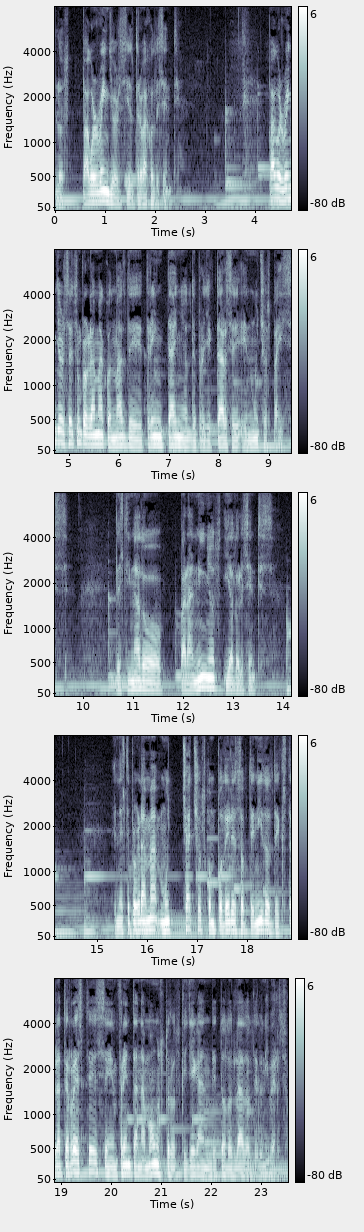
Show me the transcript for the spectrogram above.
los Power Rangers y el trabajo decente. Power Rangers es un programa con más de 30 años de proyectarse en muchos países, destinado para niños y adolescentes. En este programa, muchachos con poderes obtenidos de extraterrestres se enfrentan a monstruos que llegan de todos lados del universo.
